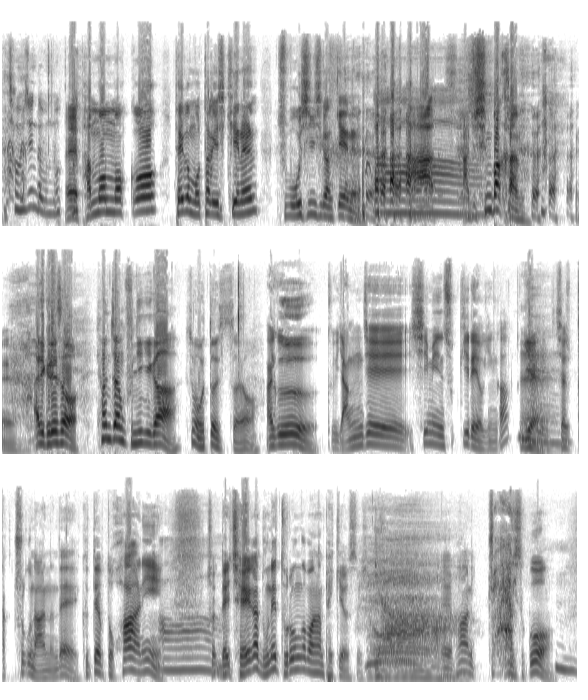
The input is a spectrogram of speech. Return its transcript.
점심도 못 먹고. 예, 밥 못 먹고 퇴근 못하게 시키는 주 52시간 깨는 아, 아주 신박한. 예. 아니 그래서 현장 분위기가 좀 어떠셨어요? 아니 그, 그 양재 시민 숲길의 역인가? 예. 제가 딱 출구 나왔는데 그때부터 화환이 아. 저, 내, 제가 눈에 들어온 것만 한 100개였어요. 진짜. 예, 화환이 쫙 있었고 음.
